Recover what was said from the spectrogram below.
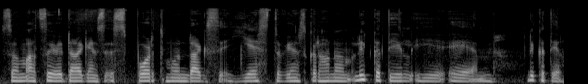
som alltså är dagens Sportmåndags gäst. Och vi önskar honom lycka till i EM. Lycka till!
